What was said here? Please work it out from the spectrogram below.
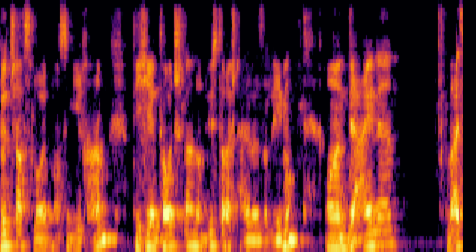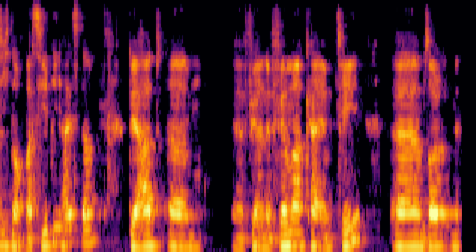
Wirtschaftsleuten aus dem Iran, die hier in Deutschland und Österreich teilweise leben. Und der eine weiß ich noch, Vasiri heißt er, der hat ähm, äh, für eine Firma KMT, äh, soll eine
